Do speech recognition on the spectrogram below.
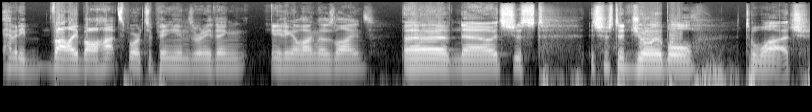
have any volleyball hot sports opinions or anything anything along those lines? Uh, no, it's just it's just enjoyable to watch.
